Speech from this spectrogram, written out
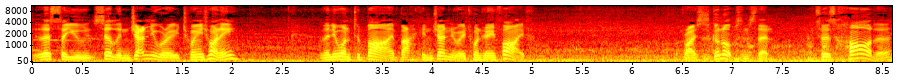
Let's say you sell in January 2020, and then you want to buy back in January 2025. The price has gone up since then. So it's harder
